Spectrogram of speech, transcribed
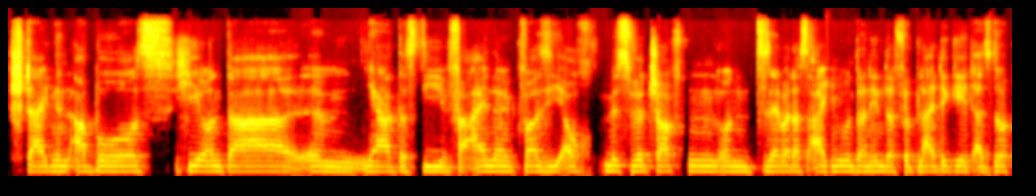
steigenden Abos hier und da, ähm, ja, dass die Vereine quasi auch misswirtschaften und selber das eigene Unternehmen dafür pleite geht. Also,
